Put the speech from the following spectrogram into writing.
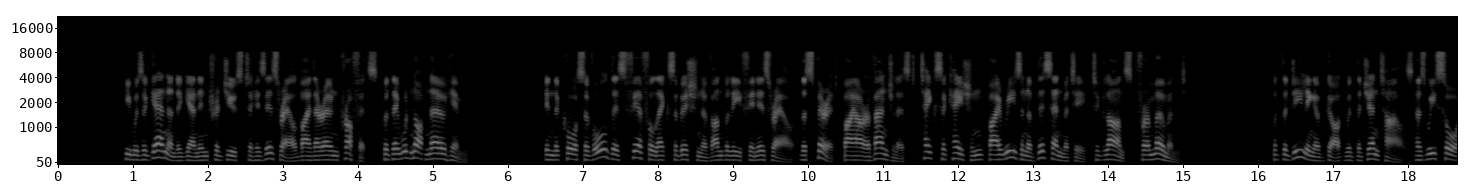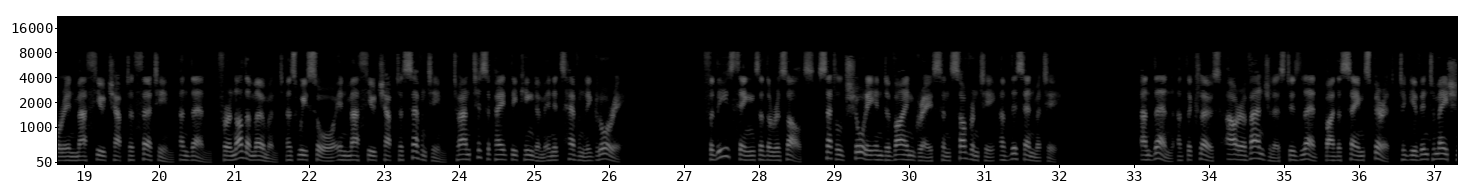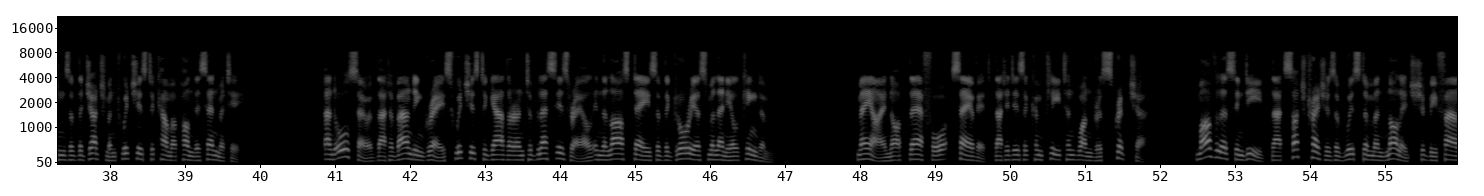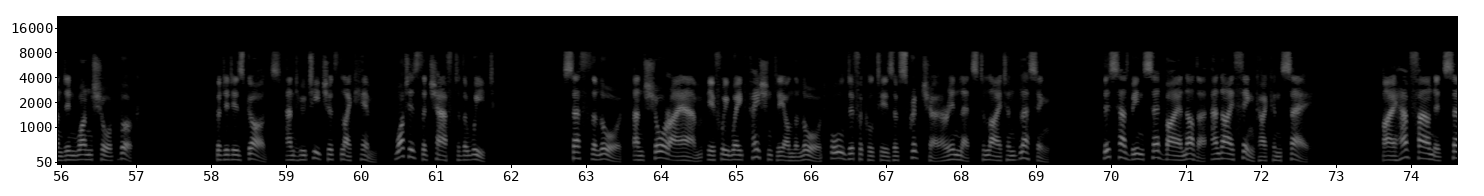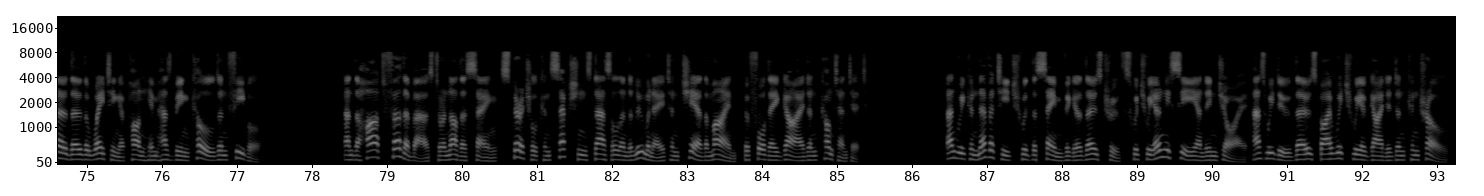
He was again and again introduced to his Israel by their own prophets, but they would not know him. In the course of all this fearful exhibition of unbelief in Israel, the Spirit, by our evangelist, takes occasion, by reason of this enmity, to glance, for a moment, but the dealing of God with the Gentiles, as we saw in Matthew chapter 13, and then, for another moment, as we saw in Matthew chapter 17, to anticipate the kingdom in its heavenly glory. For these things are the results, settled surely in divine grace and sovereignty, of this enmity. And then, at the close, our evangelist is led, by the same Spirit, to give intimations of the judgment which is to come upon this enmity and also of that abounding grace which is to gather and to bless Israel in the last days of the glorious millennial kingdom. May I not, therefore, say of it, that it is a complete and wondrous scripture. Marvelous indeed, that such treasures of wisdom and knowledge should be found in one short book. But it is God's, and who teacheth like him. What is the chaff to the wheat? Saith the Lord, and sure I am, if we wait patiently on the Lord, all difficulties of Scripture are inlets to light and blessing. This has been said by another, and I think I can say. I have found it so though the waiting upon him has been cold and feeble. And the heart further bows to another saying, Spiritual conceptions dazzle and illuminate and cheer the mind, before they guide and content it. And we can never teach with the same vigor those truths which we only see and enjoy, as we do those by which we are guided and controlled.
